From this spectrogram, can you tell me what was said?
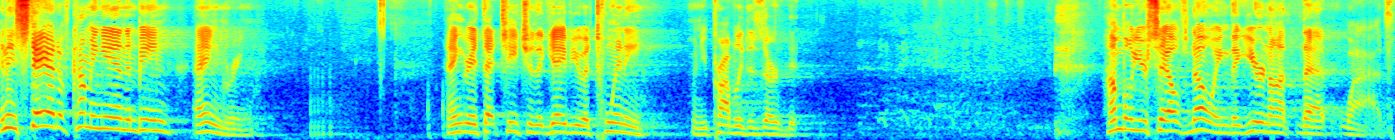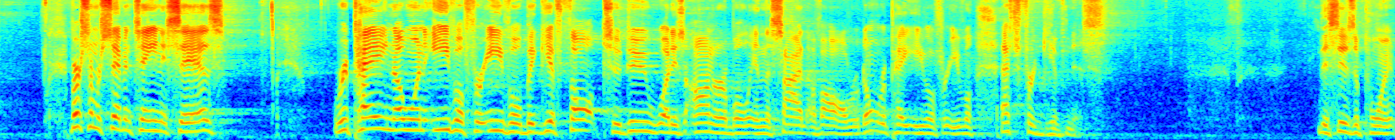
And instead of coming in and being angry, Angry at that teacher that gave you a 20 when you probably deserved it. Humble yourselves knowing that you're not that wise. Verse number 17, it says, Repay no one evil for evil, but give thought to do what is honorable in the sight of all. Don't repay evil for evil. That's forgiveness. This is a point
